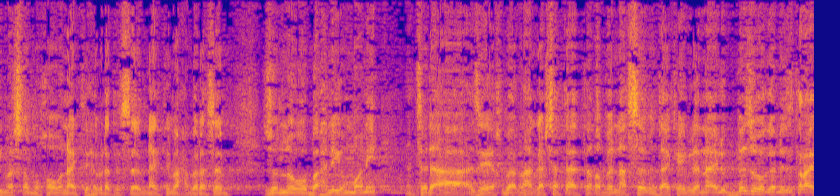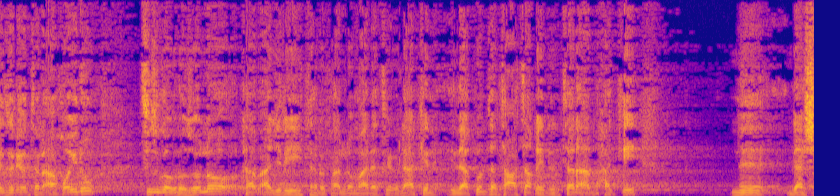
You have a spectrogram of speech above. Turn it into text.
ይመሰም ኸውን ናይቲ ህብረተሰብ ናይቲ ማሕበረሰብ ዘለዎ ባህሊ እዩ እሞኒ እንተ ዘየኽበርና ጋሻ ተቐበልና ሰብ እንታይ ከይብለና ኢሉ በዚ ወገን እዚ ጥራይ ዝሪኦ እተ ኮይኑ እቲ ዝገብሮ ዘሎ ካብ ኣጅሪ ይተርፍ ኣሎ ማለት እዩ ላኪን ኢዛ ኩንተ ተዕተቂድ እንተ ብሓቂ ንጋሻ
